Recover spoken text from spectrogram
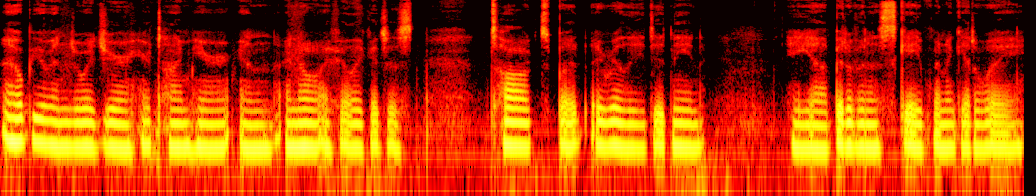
I hope you've enjoyed your your time here, and I know I feel like I just talked, but I really did need a uh, bit of an escape and a getaway.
